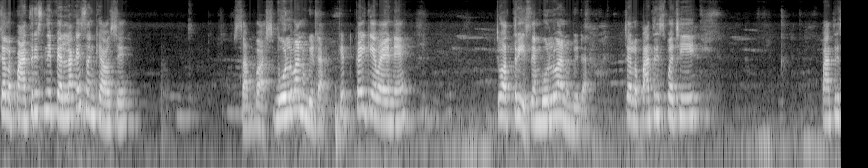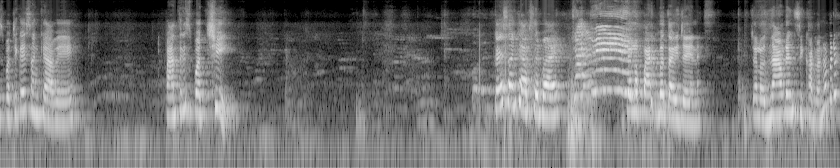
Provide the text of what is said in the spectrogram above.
ચલો, પાંત્રીસની પહેલાં કઈ સંખ્યા આવશે? શાબાશ. બોલવાનું બેટા. કે કઈ કહેવાય એને? ચોત્રીસ. એમ બોલવાનું બેટા. ચલો, પાંત્રીસ પછી? પાંત્રીસ પછી કઈ સંખ્યા આવે? પાંત્રીસ પછી? કઈ સંખ્યા આવશે ભાઈ? ચલો પાઠ બતાવી જાય એને. ચલો ના આવડે ને શીખાડવાના બેટા.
